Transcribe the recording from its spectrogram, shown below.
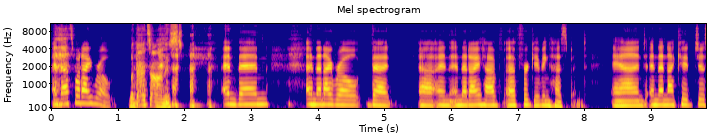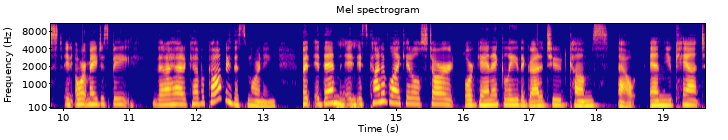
And that's what I wrote. But that's honest. and then, and then I wrote that, uh, and, and that I have a forgiving husband. And, and then I could just, or it may just be that I had a cup of coffee this morning but then mm-hmm. it's kind of like it'll start organically, the gratitude comes out, and you can't.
